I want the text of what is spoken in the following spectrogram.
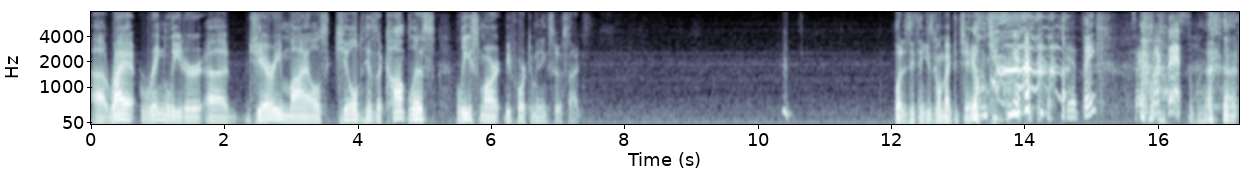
Uh, riot ringleader uh, Jerry Myles killed his accomplice Lee Smart before committing suicide. What does he think he's going back to jail? You think? It's like, fuck this.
